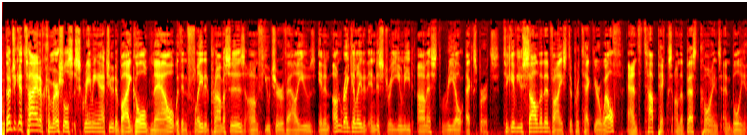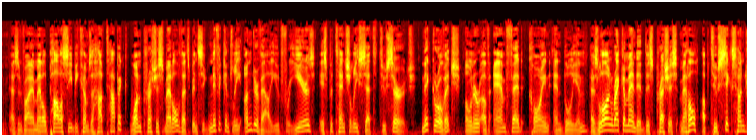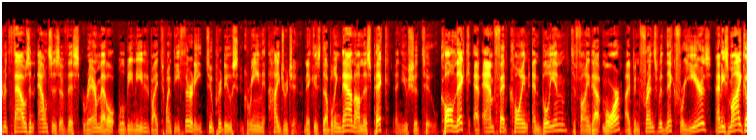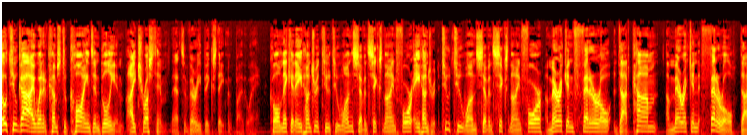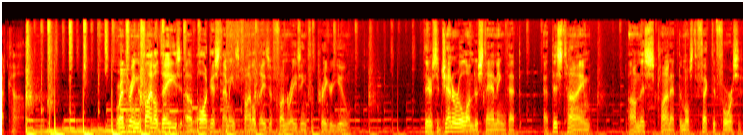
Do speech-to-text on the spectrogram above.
Don't you get tired of commercials screaming at you to buy gold now with inflated promises on future values? In an unregulated industry, you need honest, real experts to give you solid advice to protect your wealth and top picks on the best coins and bullion. As environmental policy becomes a hot topic, one precious metal that's been significantly undervalued for years is potentially set to surge. Nick Grovich, owner of AmFed Coin and Bullion, has long recommended this precious metal. Up to 600,000 ounces of this rare metal will be needed by 2030 to produce green hydrogen. Nick is doubling down on this pick, and you should too. Call Nick at AmFed Coin and Bullion to find out more. I've been friends with Nick for years, and he's my go to guy when it comes to coins and bullion. I trust him. That's a very big statement, by the way. Call Nick at 800 221 7694. 800 221 7694. AmericanFederal.com. AmericanFederal.com. We're entering the final days of August. That means the final days of fundraising for PragerU. There's a general understanding that at this time on this planet, the most effective force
